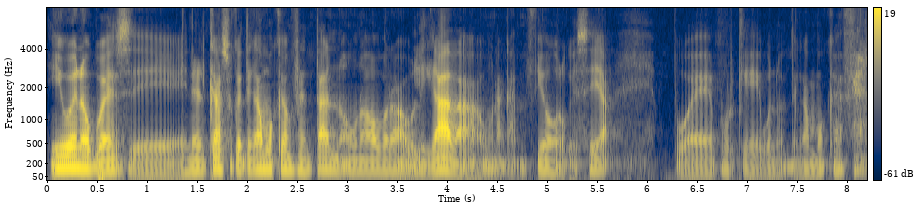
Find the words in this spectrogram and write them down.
Y bueno, pues eh, en el caso que tengamos que enfrentarnos a una obra obligada, a una canción o lo que sea, pues porque bueno, tengamos que hacer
